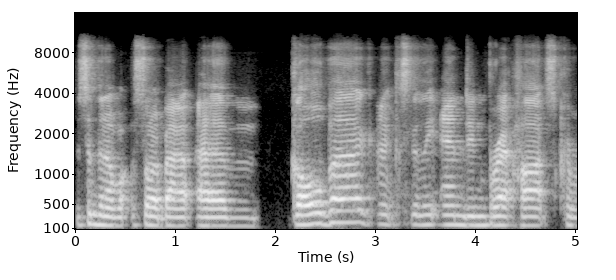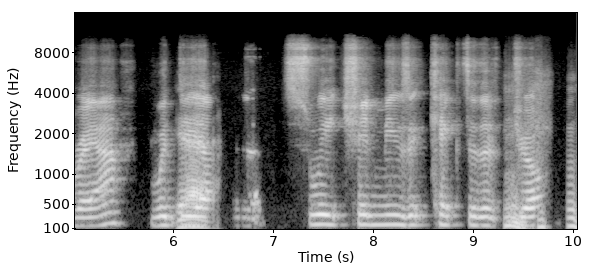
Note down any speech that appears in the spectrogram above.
There's something I saw about um, Goldberg accidentally ending Bret Hart's career with Yeah. the uh, sweet chin music kick to the jaw.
